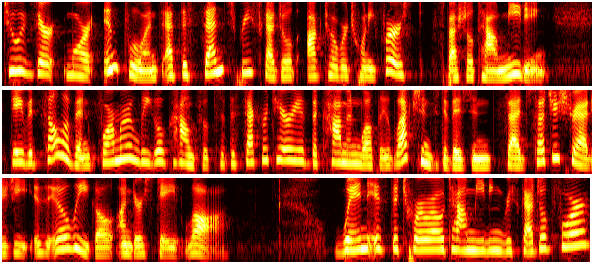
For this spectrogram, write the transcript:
to exert more influence at the since rescheduled October 21st special town meeting. David Sullivan, former legal counsel to the Secretary of the Commonwealth Elections Division, said such a strategy is illegal under state law. When is the Truro town meeting rescheduled for?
